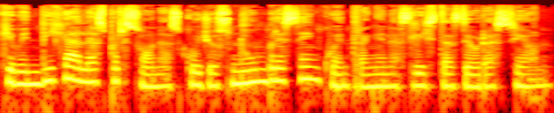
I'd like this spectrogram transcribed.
que bendiga a las personas cuyos nombres se encuentran en las listas de oración.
